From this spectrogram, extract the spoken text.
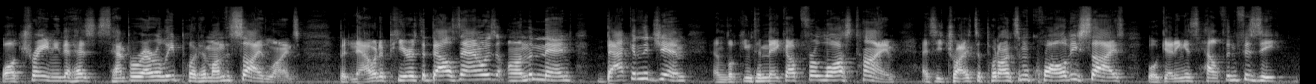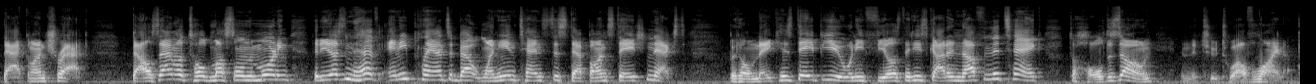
while training that has temporarily put him on the sidelines. But now it appears that Balzano is on the mend, back in the gym, and looking to make up for lost time as he tries to put on some quality size while getting his health and physique back on track. Balzano told Muscle in the Morning that he doesn't have any plans about when he intends to step on stage next, but he'll make his debut when he feels that he's got enough in the tank to hold his own in the 212 lineup.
